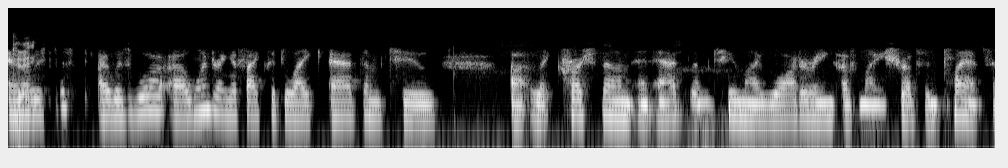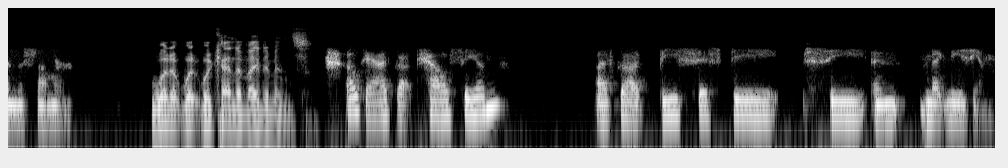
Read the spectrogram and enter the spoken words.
and I was just I was wa- uh, wondering if I could like add them to uh, like crush them and add them to my watering of my shrubs and plants in the summer. What what what kind of vitamins? Okay, I've got calcium, I've got B50, C, and magnesium.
